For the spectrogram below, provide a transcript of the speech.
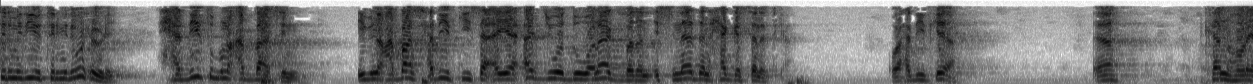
tirmidiyu tirmidi wuxuu yidhi xadiidu bnu cabaasin ibnu cabaas xadiidkiisa ayaa ajwadu wanaag badan isnaadan xagga sanadka. Oo xadiidkee ah? Yah kan hore.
